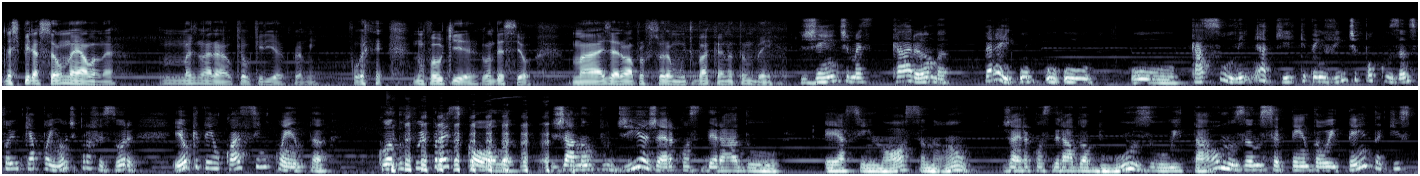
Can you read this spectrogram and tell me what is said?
da inspiração nela, né? Mas não era o que eu queria pra mim. Foi, não foi o que aconteceu. Mas era uma professora muito bacana também. Gente, mas caramba, peraí, o, o, o, o caçulinha aqui, que tem 20 e poucos anos, foi o que apanhou de professora. Eu que tenho quase 50, quando fui pra escola, já não podia, já era considerado é assim, nossa, não já era considerado abuso e tal, nos anos 70, 80, que isso,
